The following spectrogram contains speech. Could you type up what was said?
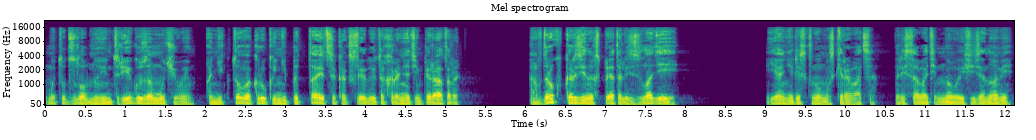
Мы тут злобную интригу замучиваем, а никто вокруг и не пытается как следует охранять императора. А вдруг в корзинах спрятались злодеи? Я не рискнул маскироваться, рисовать им новые физиономии.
